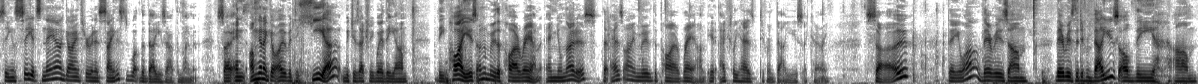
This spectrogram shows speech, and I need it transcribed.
so you can see it's now going through and it's saying this is what the values are at the moment so and I'm going to go over to here which is actually where the um, the pi is, I'm going to move the pi around and you'll notice that as I move the pi around it actually has different values occurring. So there you are. There is um, there is the different values of the um,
